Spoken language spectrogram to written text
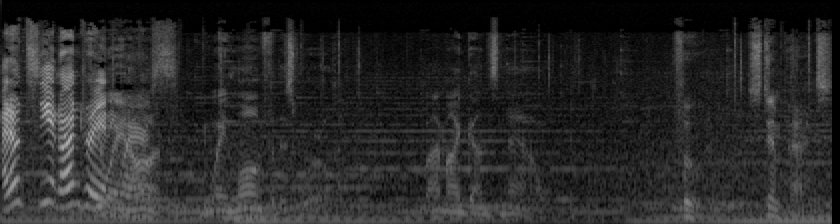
I don't see an Andre you ain't anywhere. armed. You ain't long for this world. Buy my guns now. Food. Stim packs.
